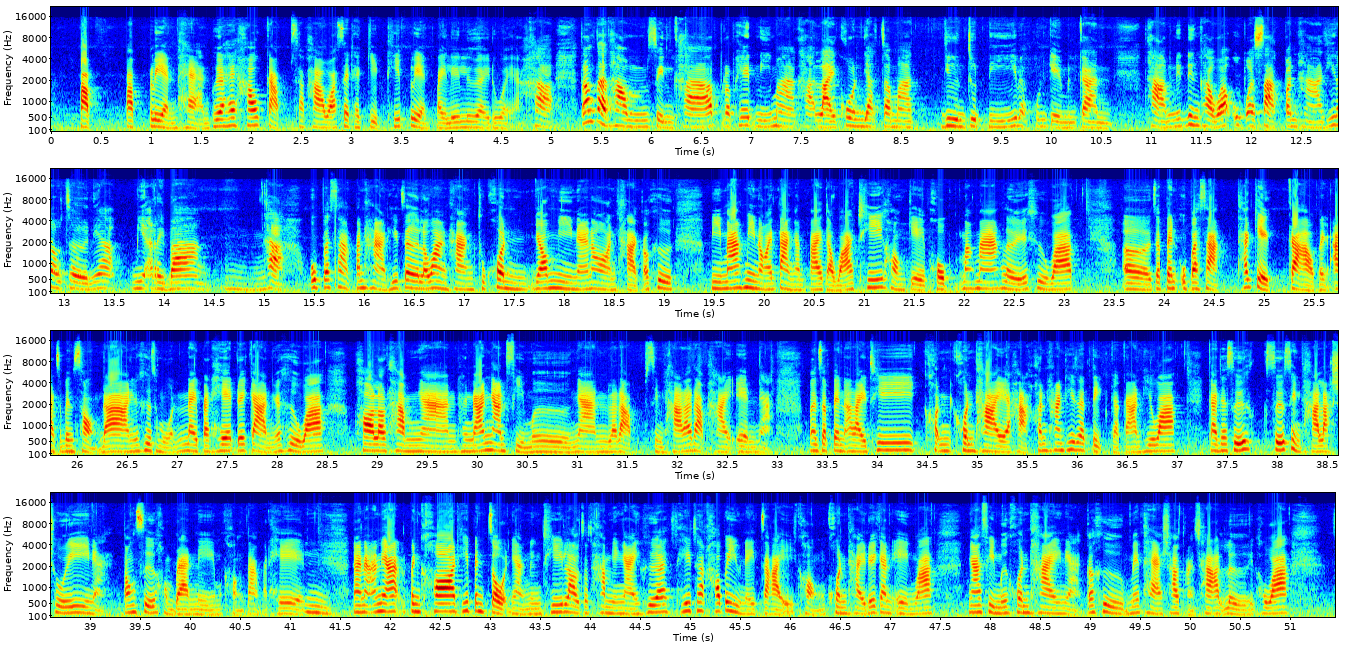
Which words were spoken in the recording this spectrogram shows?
ปรับปรับเปลี่ยนแผนเพื่อให้เข้ากับสภาวะเศรษฐกิจที่เปลี่ยนไปเรื่อย ๆ ด้วยอะค่ะ ค่ะ ตั้งแต่ทำสินค้าประเภทนี้มาค่ะ หลายคนอยากจะมายืนจุดนี้แบบคุณเก๋เหมือนกัน ถามนิดนึงค่ะว่าอุปสรรคปัญหาที่เราเจอเนี่ยมีอะไรบ้างค่ะ อุปสรรคปัญหาที่เจอระหว่างทางทุกคนย่อมมีแน่นอนค่ะ ก็คือมีมากมีน้อยต่างกันไป แต่ว่าที่ของเก๋พบมาก ๆ เลยก็คือว่า เอ่อจะเป็นอุปสรรคถ้าเก๋กล่าวเป็นอาจจะเป็น 2 ด้านก็คือสมมติในประเทศด้วยกันก็คือว่าพอเราทำงานทางด้านงานฝีมือ งานระดับสินค้าระดับไฮเอ็นเนี่ยมันจะเป็นอะไรที่คนคนไทยอะค่ะค่อนข้างที่จะติดกับการที่ว่าการจะซื้อซื้อสินค้าลักชัวรี่เนี่ยต้องซื้อของแบรนด์เนมของต่างประเทศอืมดังนั้นอันเนี้ยเป็นข้อที่เป็นโจทย์อย่างหนึ่งที่เราจะทำยังไงเพื่อที่จะเข้าไปอยู่ในใจของคนไทยด้วยกันเองว่า งานฝีมือคนไทยเนี่ยก็คือไม่แพ้ชาวต่างชาติเลย เพราะว่า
